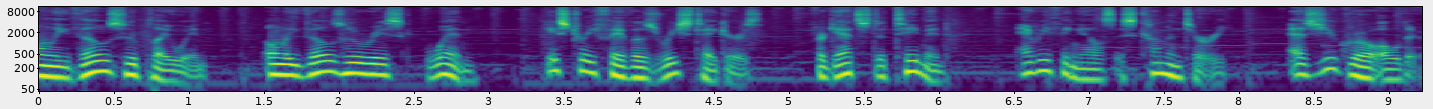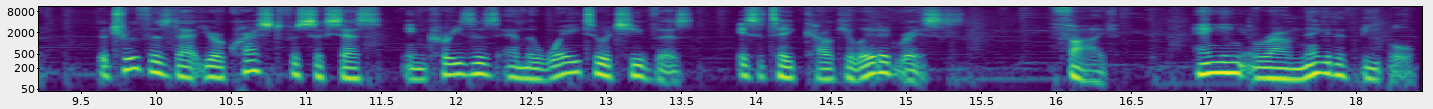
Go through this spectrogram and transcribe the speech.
only those who play win. Only those who risk win. History favors risk takers, forgets the timid. Everything else is commentary. As you grow older, the truth is that your quest for success increases and the way to achieve this is to take calculated risks. 5. Hanging around negative people.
